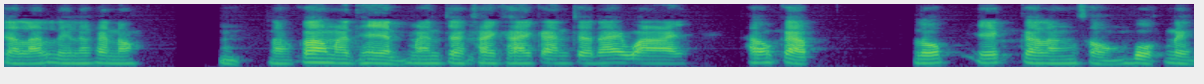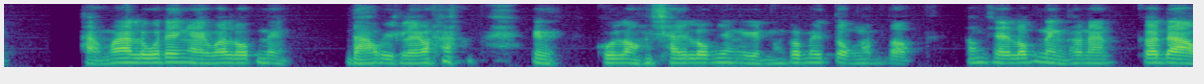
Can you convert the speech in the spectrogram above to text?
จะรัดเลยแล้วกันเนาะเราก็มาแทนมันจะคล้ายๆกันจะได้ y เท่ากับลบ x กำลังสองบวกหนึ่งถามว่ารู้ได้ไงว่าลบหนึ่งดาวอีกแล้วนะเออครูลองใช้ลบอย่างอื่นมันก็ไม่ตรงคำตอบ ต้องใช้ลบหนึ่งเท่านั้นก็ดาว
